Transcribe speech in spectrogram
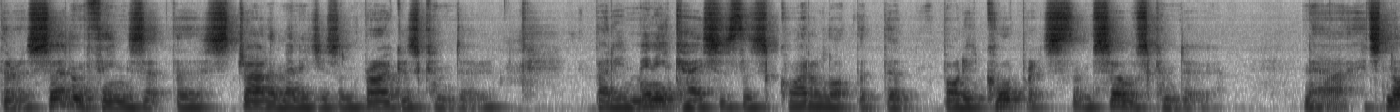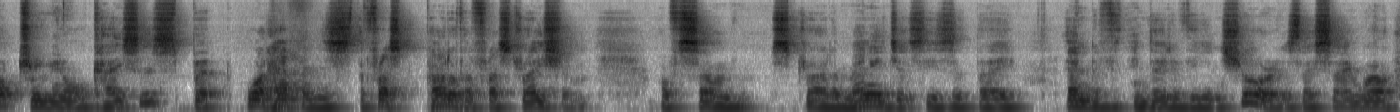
there are certain things that the strata managers and brokers can do, but in many cases, there's quite a lot that the body corporates themselves can do. Now, it's not true in all cases, but what happens, the frust- part of the frustration of some strata managers is that they, and of, indeed of the insurers, they say, well,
